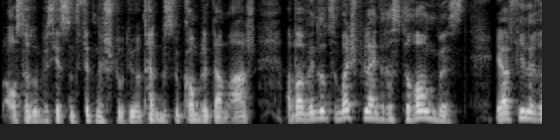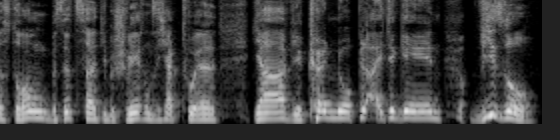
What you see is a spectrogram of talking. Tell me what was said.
außer du bist jetzt ein Fitnessstudio, dann bist du komplett am Arsch. Aber wenn du zum Beispiel ein Restaurant bist, ja, viele Restaurantbesitzer, die beschweren sich aktuell, ja, wir können nur pleite gehen. Wieso?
